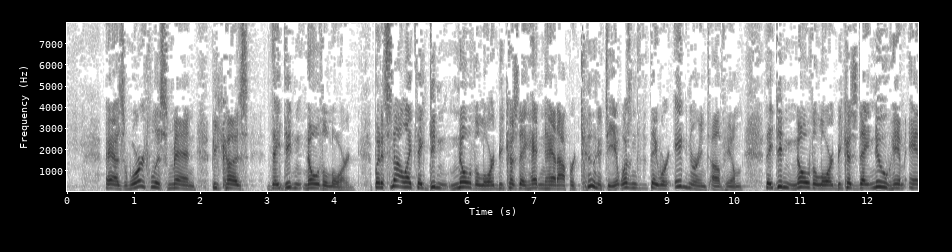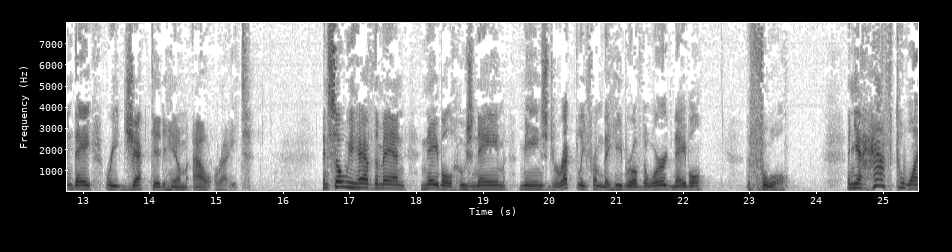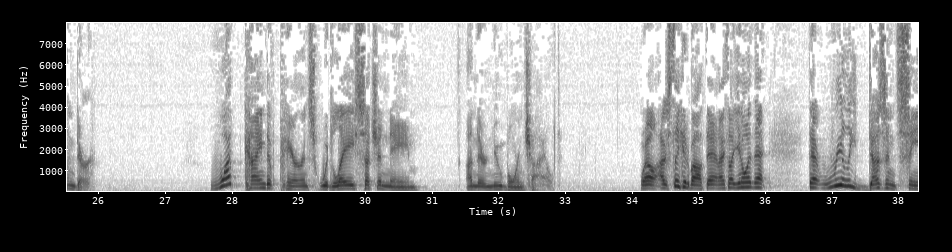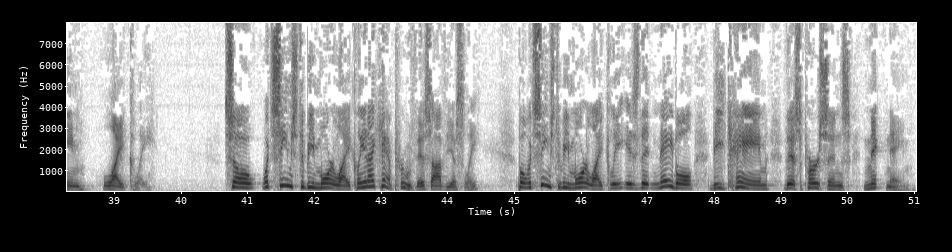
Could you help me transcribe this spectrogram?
as worthless men because they didn't know the Lord. But it's not like they didn't know the Lord because they hadn't had opportunity. It wasn't that they were ignorant of Him. They didn't know the Lord because they knew Him and they rejected Him outright. And so we have the man Nabal whose name means directly from the Hebrew of the word Nabal, the fool. And you have to wonder, what kind of parents would lay such a name on their newborn child? Well, I was thinking about that and I thought, you know what, that, that really doesn't seem likely. So what seems to be more likely, and I can't prove this obviously, but what seems to be more likely is that Nabal became this person's nickname.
